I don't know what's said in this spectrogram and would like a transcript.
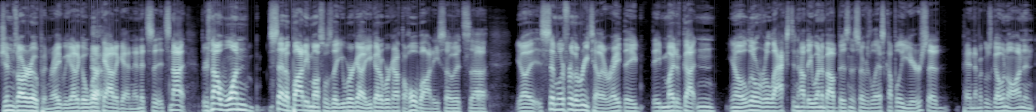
Gyms are open right? We got to go work yeah. out again. And it's it's not there's not one set of body muscles that you work out. You got to work out the whole body. So it's uh you know, it's similar for the retailer, right? They they might have gotten you know a little relaxed in how they went about business over the last couple of years. Uh, pandemic was going on and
